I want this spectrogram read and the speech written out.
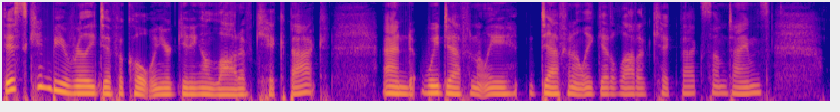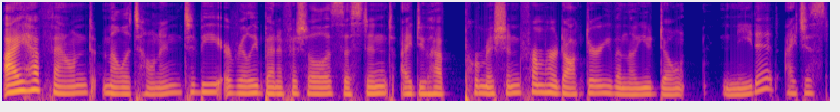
this can be really difficult when you're getting a lot of kickback. And we definitely, definitely get a lot of kickback sometimes. I have found melatonin to be a really beneficial assistant. I do have permission from her doctor, even though you don't need it. I just,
